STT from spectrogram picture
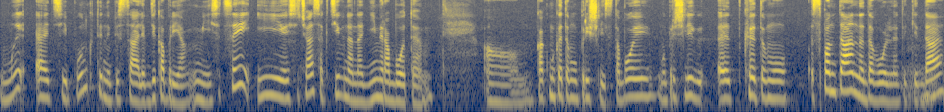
Мы эти пункты написали в декабре месяце и сейчас активно над ними работаем. Как мы к этому пришли? С тобой мы пришли э, к этому спонтанно довольно-таки, да?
